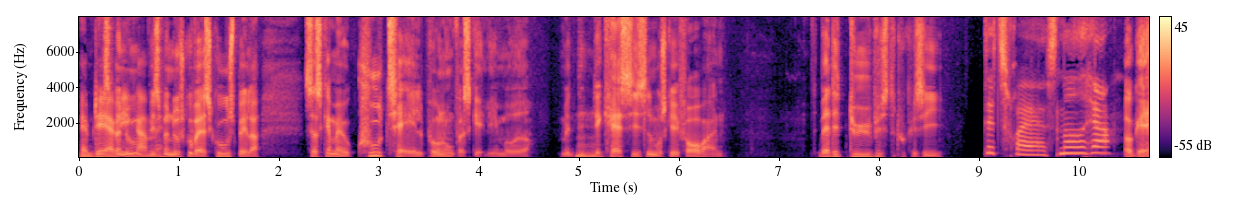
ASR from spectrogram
Jamen, det Hvis er man, vi i nu, med. hvis man nu skulle være skuespiller, så skal man jo kunne tale på nogle forskellige måder. Men Mhm. mm-hmm. det kan Sissel måske i forvejen. Hvad er det dybeste, du kan sige? Det tror jeg er sådan noget her. Okay.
